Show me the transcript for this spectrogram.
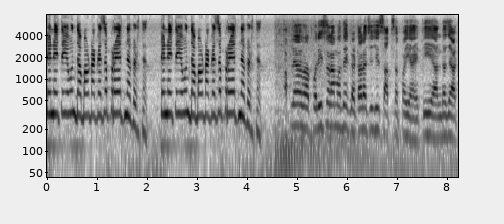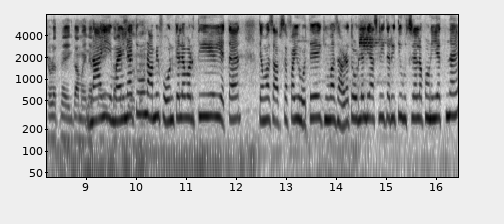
ते नेते येऊन दबाव टाकायचा प्रयत्न करतात. ते नेते येऊन दबाव टाकायचा प्रयत्न करतात. आपल्या परिसरामध्ये गटाराची जी साफसफाई आहे ती अंदाजे आठवड्यात नाही एकदा महिन्यात नाही महिन्यातून आम्ही फोन केल्यावरती येतात तेव्हा साफसफाई होते किंवा झाडं तोडलेली असली तरी ती उचलायला कोणी येत नाही.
